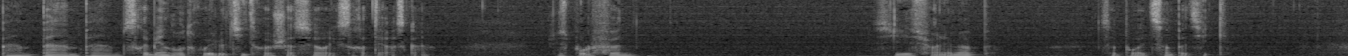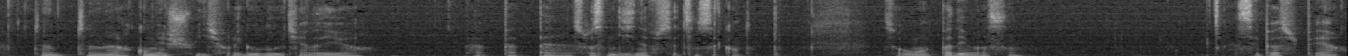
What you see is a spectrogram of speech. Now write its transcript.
Pam pam pam. Ce serait bien de retrouver le titre chasseur extraterrestre quand même. Juste pour le fun. S'il est sur les maps, ça pourrait être sympathique. Alors combien je suis sur les gogo tiens d'ailleurs 79 750. Ça augmente pas des masses. Hein. C'est pas super.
